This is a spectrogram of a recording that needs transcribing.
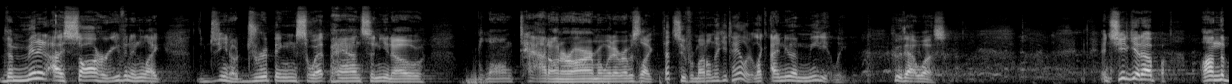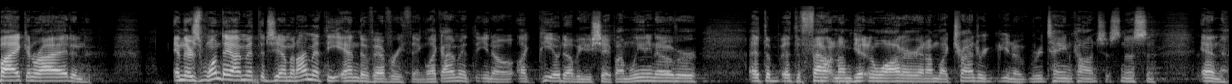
the minute I saw her, even in like, you know, dripping sweatpants and, you know, long tat on her arm or whatever, I was like, that's supermodel Niki Taylor. Like, I knew immediately who that was. And she'd get up on the bike and ride and and there's one day I'm at the gym and I'm at the end of everything. Like I'm at the, you know, like POW shape. I'm leaning over at the at the fountain, I'm getting water and I'm like trying to, you know, retain consciousness and and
